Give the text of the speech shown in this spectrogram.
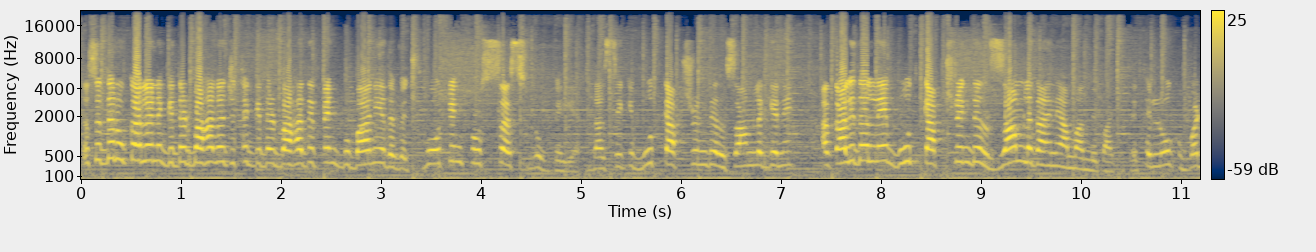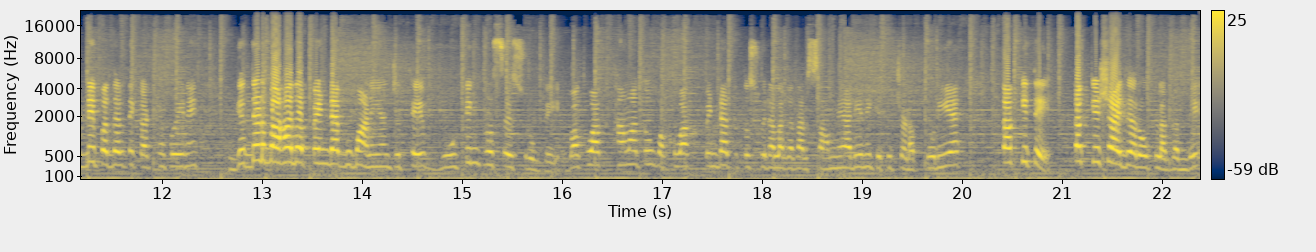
ਤਾਂ ਸਿੱਧਾ ਰੁਕ ਕਰ ਲੈਣੇ ਗਿੱਦੜਬਾਹਾ ਦਾ, ਜਿੱਥੇ ਗਿੱਦੜਬਾਹਾ ਦੇ ਪਿੰਡ ਬੁਬਾਨੀਆ ਦੇ ਵਿੱਚ VOTING ਪ੍ਰੋਸੈਸ ਰੁਕ ਗਈ ਹੈ। ਦੱਸਦੇ ਕਿ ਬੂਥ ਕੈਪਚਰਿੰਗ ਦੇ ਇਲਜ਼ਾਮ ਲੱਗੇ ਨੇ। ਅਕਾਲੀ ਦਲ ਨੇ ਬੂਥ ਕੈਪਚਰਿੰਗ ਦੇ ਇਲਜ਼ਾਮ ਲਗਾਏ ਨੇ ਆਮ ਆਦਮੀ ਪਾਰਟੀ ਤੇ। ਇੱਥੇ ਲੋਕ ਵੱਡੇ ਪੱਧਰ ਤੇ ਇਕੱਠੇ ਹੋਏ ਨੇ। ਗਿੱਦੜਬਾਹਾ ਦਾ ਪਿੰਡ ਹੈ ਬੁਬਾਨੀਆ, ਜਿੱਥੇ VOTING ਪ੍ਰੋਸੈਸ ਰੁਕ ਗਈ ਹੈ। ਵੱਖ-ਵੱਖ ਥਾਵਾਂ ਤੋਂ ਵੱਖ-ਵੱਖ ਪਿੰਡਾਂ ਤੋਂ ਤਸਵੀਰਾਂ ਲਗਾਤਾਰ ਸਾਹਮਣੇ ਆ ਰਹੀਆਂ ਨੇ, ਕਿਤੇ ਝੜਪ ਹੋ ਰਹੀ ਹੈ। ਤਾਂ ਕਿਤੇ ਧੱਕੇਸ਼ਾਹੀ ਦੇ ਆਰੋਪ ਲੱਗਣ ਦੇ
